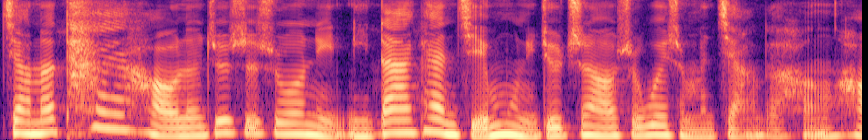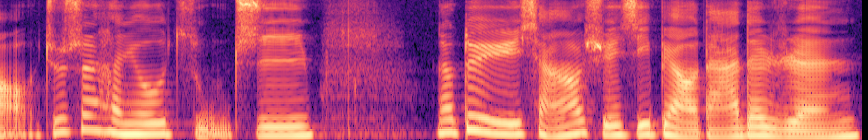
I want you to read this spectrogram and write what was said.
讲的太好了，就是说你你大家看节目你就知道是为什么讲的很好，就是很有组织。那对于想要学习表达的人，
